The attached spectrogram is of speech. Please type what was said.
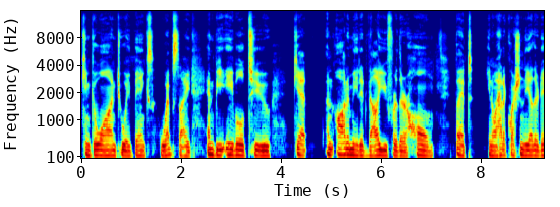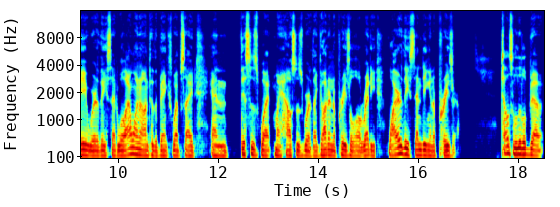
can go on to a bank's website and be able to get an automated value for their home. But you know, I had a question the other day where they said, "Well, I went onto the bank's website and this is what my house is worth. I got an appraisal already. Why are they sending an appraiser?" Tell us a little bit about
